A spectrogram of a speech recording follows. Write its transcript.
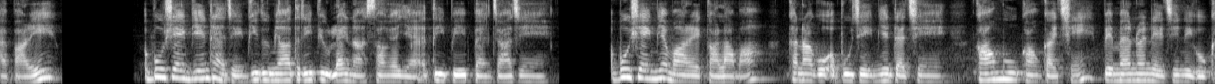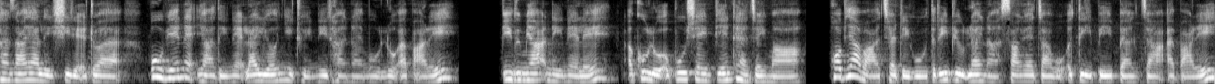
အပ်ပါတယ်။အပူချိန်ပြင်းထန်ချိန်ပြည်သူများသတိပြုလိုက်နာဆောင်ရွက်ရန်အသိပေးပန်ကြားခြင်းအပူချိန်မြင့်မာတဲ့ကာလမှာခန္ဓာကိုယ်အပူချိန်မြင့်တက်ခြင်းခေါင်းမူခေါင်းကိုက်ခြင်းပင်မနှွမ်းနေခြင်းတွေကိုခံစားရလေရှိတဲ့အတွက်ပူပြင်းတဲ့ရာသီနဲ့လိုက်လျောညီထွေနေထိုင်နိုင်မှုလိုအပ်ပါတယ်။ပြည်သူများအနေနဲ့လည်းအခုလိုအပူချိန်ပြင်းထန်ချိန်မှာ ဖော်ပြပါအချက်တွေကိုသတိပြုလိုက်နာဆောင်ရွက်ကြဖို့အတိပေးပန်ကြားအပ်ပါတယ်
